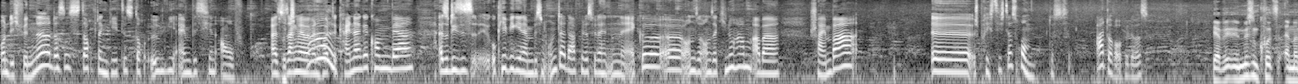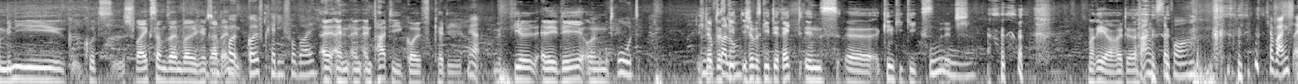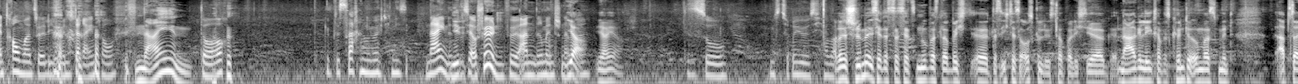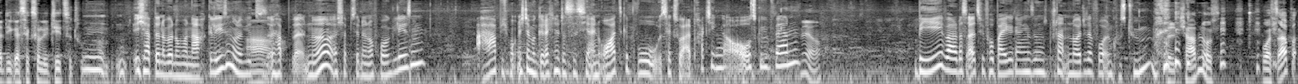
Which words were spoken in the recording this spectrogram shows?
Und ich finde, das ist doch, dann geht es doch irgendwie ein bisschen auf. Also Total. sagen wir, wenn heute keiner gekommen wäre. Also dieses, okay, wir gehen ein bisschen unter dafür, dass wir da hinten eine Ecke äh, unser, unser Kino haben, aber scheinbar äh, spricht sich das rum. Das hat doch auch wieder was. Ja, wir, wir, müssen kurz einmal mini kurz schweigsam sein, weil hier gerade ein, Golfcaddy vorbei. Ein, ein, ein Party-Golf-Caddy. Ja. Mit viel LED und. Rot. Ich glaube, das, geht, glaub, das geht direkt ins äh, Kinky Geeks uh. Village. Maria heute. Ich habe Angst davor. ich habe Angst, ein Trauma zu erleben, wenn ich da reinschaue. Nein. Doch. Gibt es Sachen, die möchte ich nicht sehen? Nein, das nee. ist ja auch schön für andere Menschen. Ja, ja, ja. Das ist so mysteriös. aber das Schlimme ist ja, dass das jetzt nur was, glaube ich, äh, dass ich das ausgelöst habe, weil ich dir nahegelegt habe, es könnte irgendwas mit abseitiger Sexualität zu tun haben. Ich habe dann aber nochmal nachgelesen oder ah. hab, äh, ne, ich habe es dir dann auch vorgelesen. A, habe ich überhaupt nicht damit gerechnet, dass es hier einen Ort gibt, wo Sexualpraktiken ausgeübt werden. Ja. B war das, als wir vorbeigegangen sind, standen Leute davor in Kostümen. Völlig harmlos. What's up?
